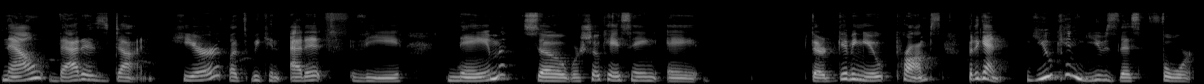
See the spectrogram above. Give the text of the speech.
Now that is done. Here, let's we can edit the name. So we're showcasing a they're giving you prompts, but again, you can use this for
